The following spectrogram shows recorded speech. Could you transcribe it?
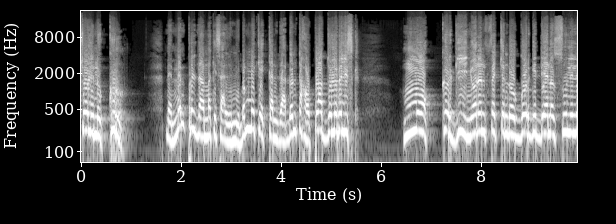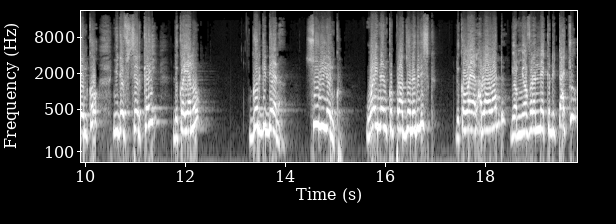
cooli na kur mais même président Macky Sall mii ba mu nekkee candidat doon taxaw place de l'obélisque. Moo kër gii ñoo doon feccandoo góor gi deena suuli leen ko ñu def cercueil di ko yanu. Góor gi deena suuli leen ko way nañ ko place de l'obélisque di ko wayal Ablaye Wade ñoom ñoo fa nekk di tàccu.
